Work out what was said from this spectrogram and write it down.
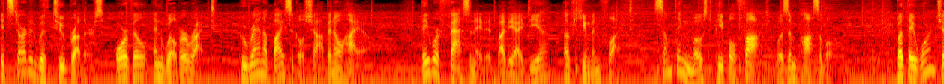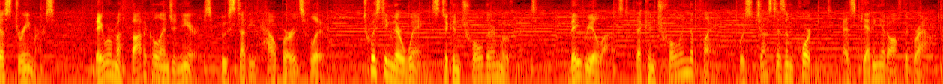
It started with two brothers, Orville and Wilbur Wright, who ran a bicycle shop in Ohio. They were fascinated by the idea of human flight, something most people thought was impossible. But they weren't just dreamers. They were methodical engineers who studied how birds flew, twisting their wings to control their movement. They realized that controlling the plane was just as important as getting it off the ground.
